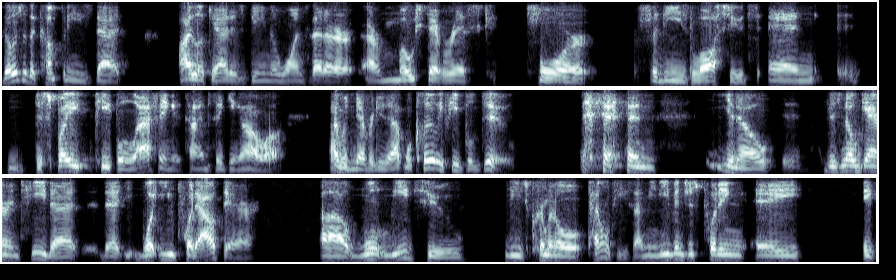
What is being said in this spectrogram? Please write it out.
those are the companies that I look at as being the ones that are, are most at risk for for these lawsuits. And despite people laughing at times, thinking, "Oh, well, I would never do that." Well, clearly people do, and you know, there's no guarantee that that what you put out there uh, won't lead to these criminal penalties. I mean, even just putting a a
